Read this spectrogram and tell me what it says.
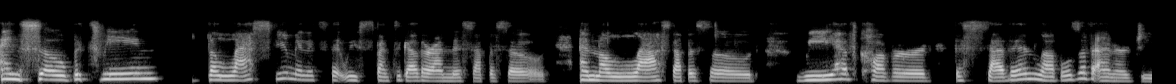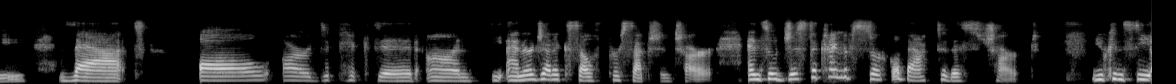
And so, between the last few minutes that we've spent together on this episode and the last episode, we have covered the seven levels of energy that all are depicted on the energetic self perception chart. And so, just to kind of circle back to this chart, you can see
